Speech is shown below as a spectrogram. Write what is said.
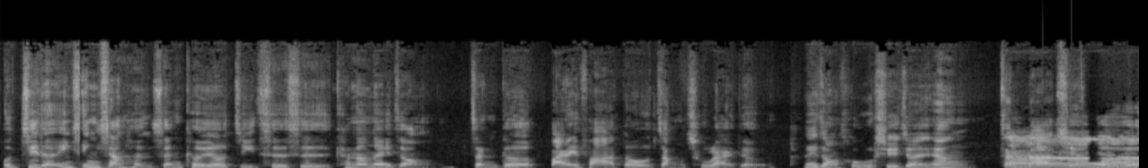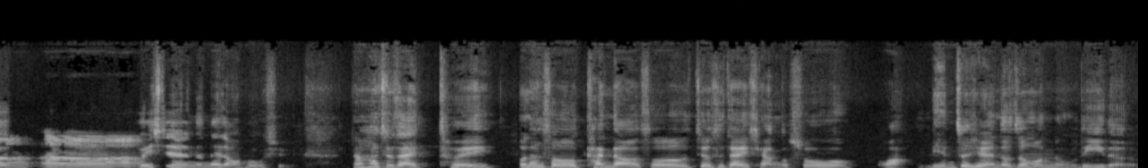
我记得印印象很深刻，有几次是看到那种整个白发都长出来的那种胡须，就很像张大千或者嗯微仙人的那种胡须。然后他就在推，我那时候看到的时候，就是在想说，哇，连这些人都这么努力的，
